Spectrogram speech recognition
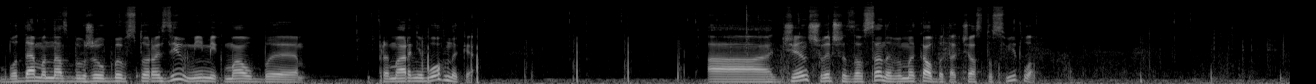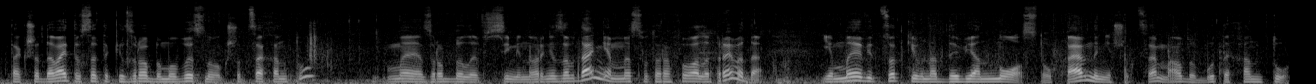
Бо демон нас би вже вбив 100 разів, мімік мав би примарні вогники. А Джин, швидше за все, не вимикав би так часто світло. Так що давайте все-таки зробимо висновок, що це ханту. Ми зробили всі мінорні завдання, ми сфотографували привида, і ми відсотків на 90 впевнені, що це мав би бути ханту.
